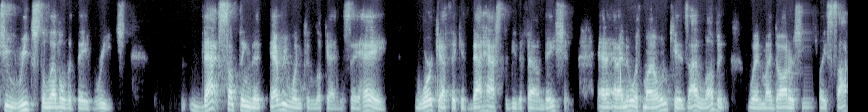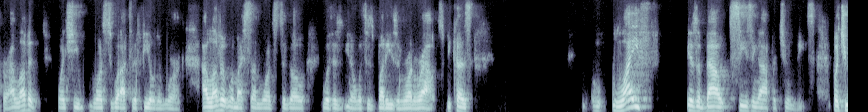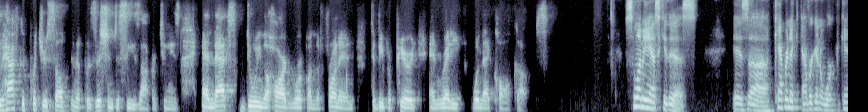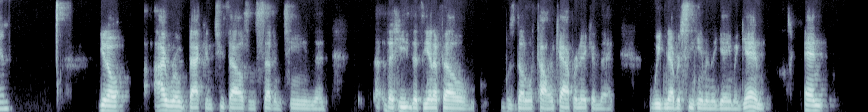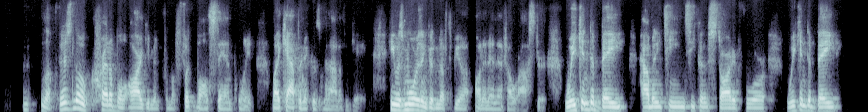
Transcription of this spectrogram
to reach the level that they've reached that's something that everyone can look at and say, hey, work ethic, that has to be the foundation. And, and I know with my own kids, I love it when my daughter, she plays soccer. I love it when she wants to go out to the field and work. I love it when my son wants to go with his, you know, with his buddies and run routes because life is about seizing opportunities, but you have to put yourself in a position to seize opportunities. And that's doing the hard work on the front end to be prepared and ready when that call comes. So let me ask you this Is uh, Kaepernick ever going to work again? You know, I wrote back in 2017 that that he that the NFL was done with Colin Kaepernick and that we'd never see him in the game again. And look, there's no credible argument from a football standpoint why Kaepernick has been out of the game. He was more than good enough to be on an NFL roster. We can debate how many teams he could have started for. We can debate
